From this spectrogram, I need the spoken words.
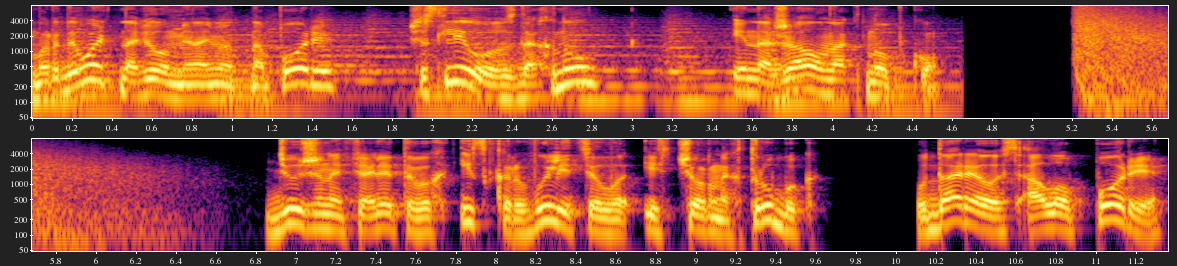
Мордевольт навел миномет на поре, счастливо вздохнул и нажал на кнопку. Дюжина фиолетовых искр вылетела из черных трубок, ударилась о лоб Пори,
